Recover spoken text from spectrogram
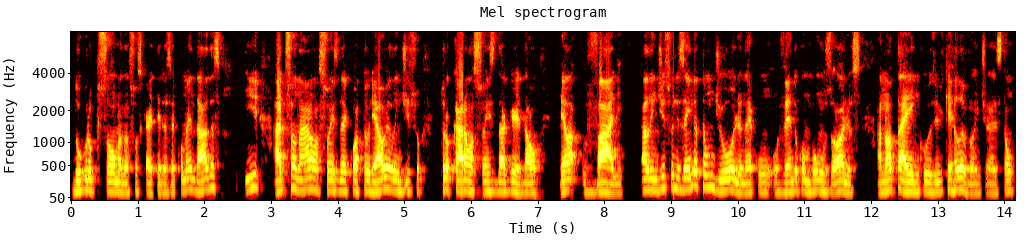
do Grupo Soma nas suas carteiras recomendadas e adicionaram ações da Equatorial e, além disso, trocaram ações da Gerdau pela Vale. Além disso, eles ainda estão de olho, né, com, vendo com bons olhos a nota aí, inclusive, que é relevante. Né? Eles estão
